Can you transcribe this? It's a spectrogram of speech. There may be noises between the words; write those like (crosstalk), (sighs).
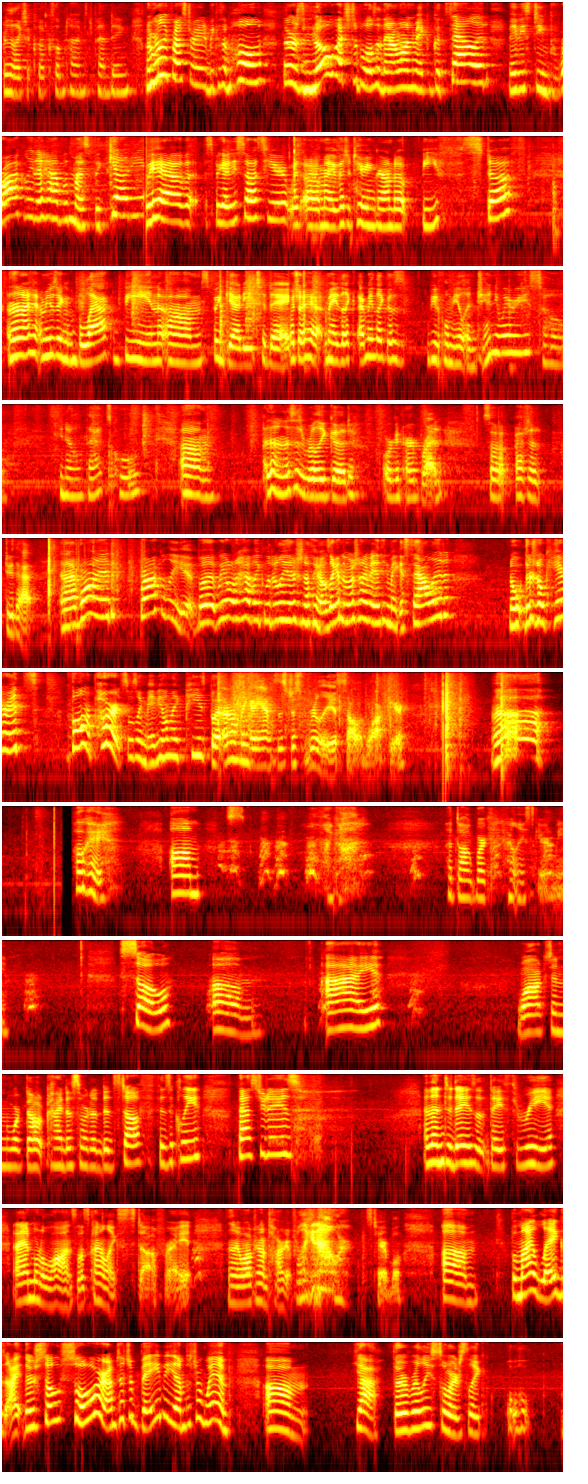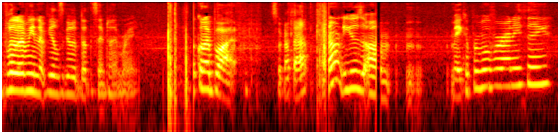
really like to cook sometimes, depending. But I'm really frustrated because I'm home, there's no vegetables in there. I want to make a good salad, maybe steamed broccoli to have with my spaghetti. We have spaghetti sauce here with uh, my vegetarian ground up beef stuff. And then I, am using black bean um, spaghetti today, which I had made like I made like this beautiful meal in January, so you know that's cool. Um, and then this is really good organ herb bread, so I have to do that. And I wanted broccoli, but we don't have like literally there's nothing. I was like in the middle trying to make anything to make a salad. No, there's no carrots. I'm falling apart. So I was like maybe I'll make peas, but I don't think I am because it's just really a solid block here. Ah! Okay. Um. Oh my god. That dog bark really scared me. So, um, I walked and worked out, kind of, sort of did stuff physically past two days. And then today is day three, and I had mowed a lawn, so that's kind of like stuff, right? And then I walked around Target for like an (laughs) hour. It's terrible. Um, but my legs, I they're so sore. I'm such a baby. I'm such a wimp. Um, yeah, they're really sore. Just like, oh. but I mean, it feels good at the same time, right? Look what I bought. So I got that. I don't use um makeup remover or anything,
